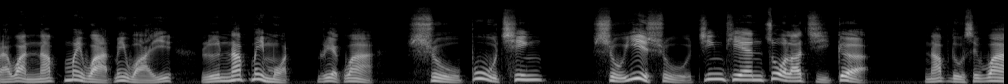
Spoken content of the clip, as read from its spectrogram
แปลว่านับไม่หวาดไม่ไหว หรือนับไม่หมด เรียกว่าสูปูชิงสูยี่สูจินับดูซิว่า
